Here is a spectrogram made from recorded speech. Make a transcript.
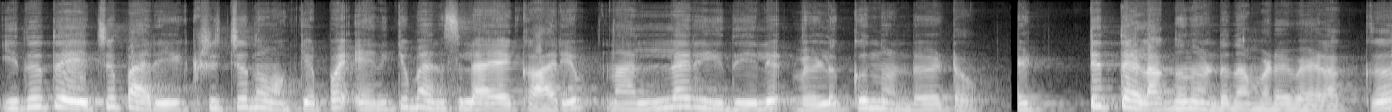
ഇത് തേച്ച് പരീക്ഷിച്ച് നോക്കിയപ്പോൾ എനിക്ക് മനസ്സിലായ കാര്യം നല്ല രീതിയിൽ വെളുക്കുന്നുണ്ട് കേട്ടോ. വെട്ടിത്തിളങ്ങുന്നുണ്ട് നമ്മുടെ വിളക്ക്.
